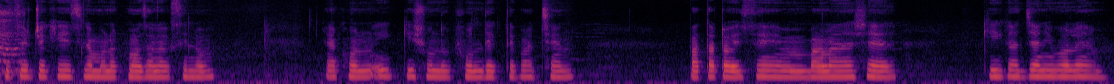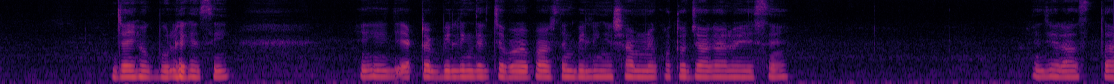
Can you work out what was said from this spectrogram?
খিচুড়িটা খেয়েছিলাম, অনেক মজা লাগছিল। এখন এই কি সুন্দর ফুল দেখতে পাচ্ছেন। পাতাটা হয়েছে বাংলাদেশের কী গাছ জানি বলে যাই হোক, ভুলে গেছি। এই যে একটা বিল্ডিং দেখতে পারছেন বিল্ডিংয়ের সামনে কত জায়গা রয়েছে। এই যে রাস্তা।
